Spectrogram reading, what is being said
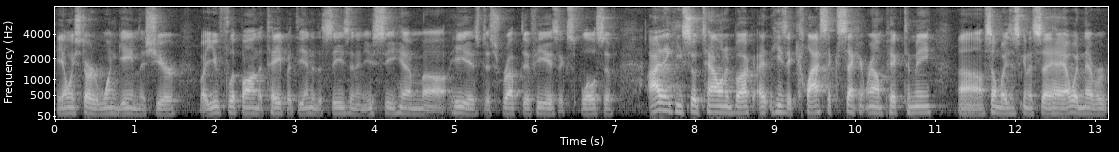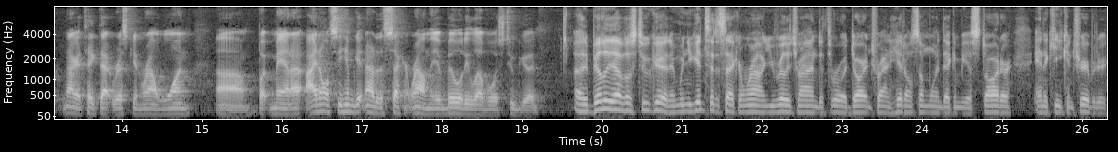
He only started one game this year, but you flip on the tape at the end of the season and you see him. Uh, he is disruptive. He is explosive. I think he's so talented, Buck. He's a classic second round pick to me. Uh, somebody's just going to say, "Hey, I would never, not going to take that risk in round one." Um, but man, I, I don't see him getting out of the second round. The ability level is too good. Uh, the ability level is too good, and when you get to the second round, you're really trying to throw a dart and try and hit on someone that can be a starter and a key contributor.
